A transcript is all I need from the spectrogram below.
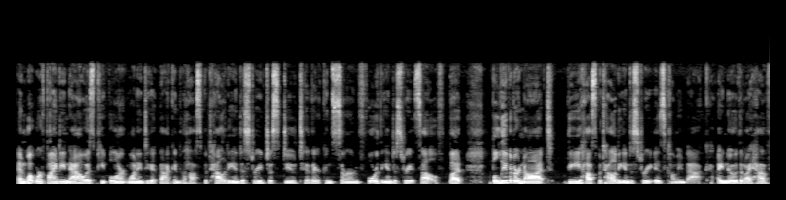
And what we're finding now is people aren't wanting to get back into the hospitality industry just due to their concern for the industry itself. But believe it or not, the hospitality industry is coming back. I know that I have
